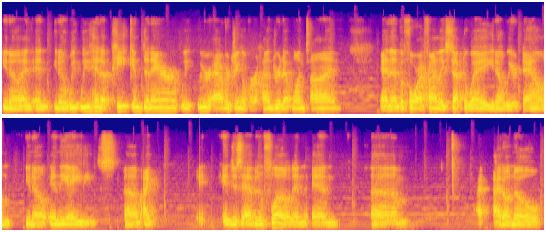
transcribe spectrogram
you know, and and you know, we, we hit a peak in Denair. We we were averaging over 100 at one time, and then before I finally stepped away, you know, we were down, you know, in the 80s. Um, I it, just ebbed and flowed, and and um, I, I, don't know,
